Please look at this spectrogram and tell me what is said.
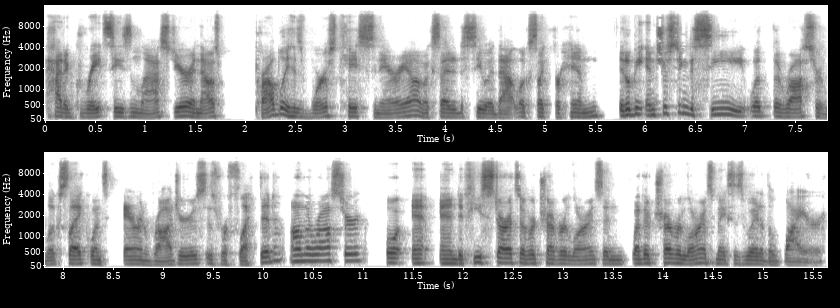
had a great season last year, and that was probably his worst case scenario. I'm excited to see what that looks like for him. It'll be interesting to see what the roster looks like once Aaron Rodgers is reflected on the roster, or and if he starts over Trevor Lawrence, and whether Trevor Lawrence makes his way to the wire,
